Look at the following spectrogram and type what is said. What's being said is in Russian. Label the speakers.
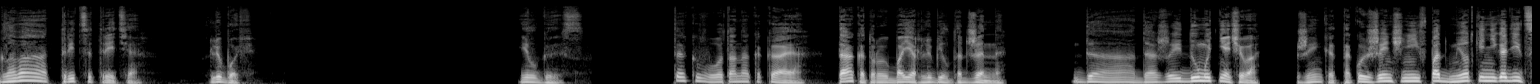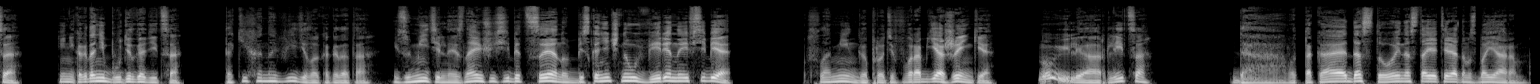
Speaker 1: Глава 33. Любовь. Илгыс. Так вот она какая, та, которую бояр любил до Дженны. Да, даже и думать нечего. Женька такой женщине и в подметке не годится, и никогда не будет годиться. Таких она видела когда-то, изумительные, знающие себе цену, бесконечно уверенные в себе. Фламинго против воробья Женьки, ну или орлица. Да, вот такая достойна стоять рядом с бояром.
